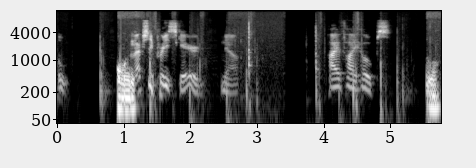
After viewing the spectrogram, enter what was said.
Holy I'm actually pretty scared now. I have high hopes. Cool.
